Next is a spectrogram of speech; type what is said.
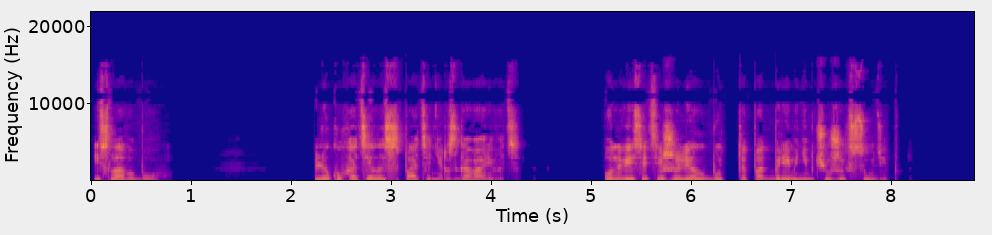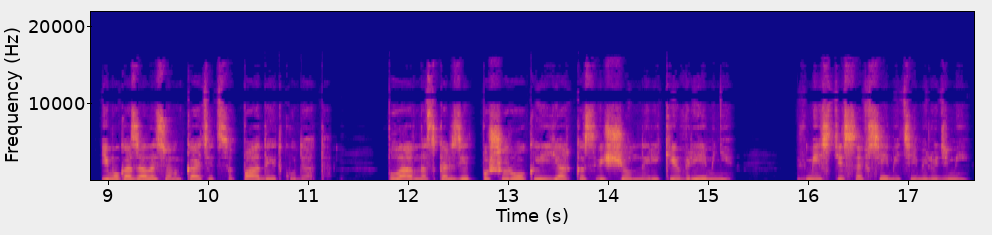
И слава богу. Люку хотелось спать, а не разговаривать. Он весь отяжелел, будто под бременем чужих судеб. Ему казалось, он катится, падает куда-то, плавно скользит по широкой, ярко освещенной реке времени вместе со всеми теми людьми,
